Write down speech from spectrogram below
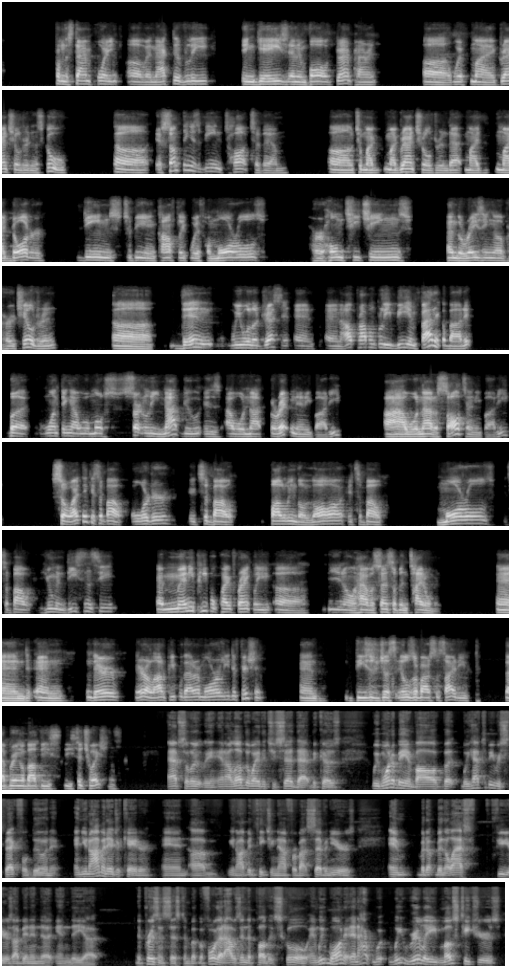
from the standpoint of an actively engaged and involved grandparent uh, with my grandchildren in school uh, if something is being taught to them, uh, to my my grandchildren, that my my daughter deems to be in conflict with her morals, her home teachings, and the raising of her children, uh, then we will address it, and and I'll probably be emphatic about it. But one thing I will most certainly not do is I will not threaten anybody. I will not assault anybody. So I think it's about order. It's about following the law. It's about morals. It's about human decency. And many people, quite frankly, uh, you know, have a sense of entitlement. And and there there are a lot of people that are morally deficient. And these are just ills of our society that bring about these these situations. Absolutely. And I love the way that you said that because we want to be involved, but we have to be respectful doing it. And you know, I'm an educator, and um, you know, I've been teaching now for about seven years, and but in the last few years, I've been in the in the uh, the prison system. But before that, I was in the public school, and we wanted, and I we really most teachers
